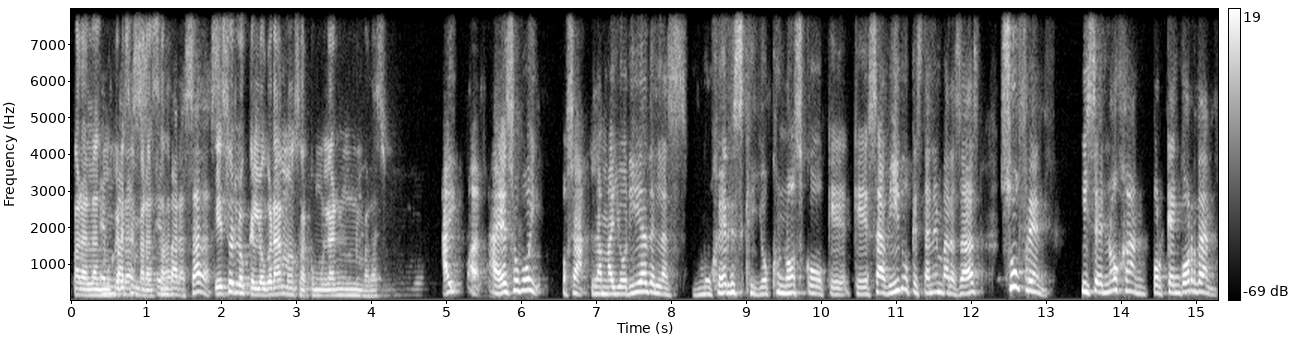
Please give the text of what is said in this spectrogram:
Para las mujeres embarazadas. Eso es lo que logramos acumular en un embarazo. a, eso voy. O sea, la mayoría de las mujeres que yo conozco, que, que he sabido que están embarazadas, sufren y se enojan porque engordan,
